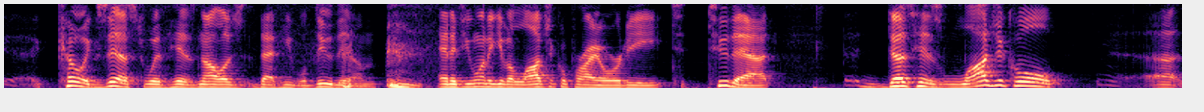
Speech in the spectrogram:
uh, coexist with his knowledge that he will do them. and if you want to give a logical priority to, to that, does his logical uh,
